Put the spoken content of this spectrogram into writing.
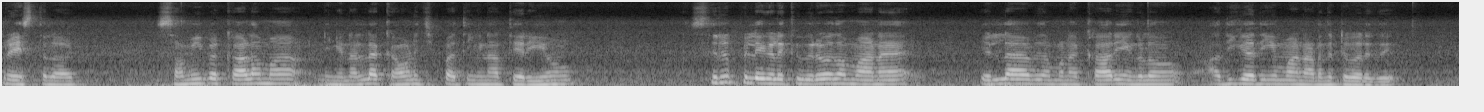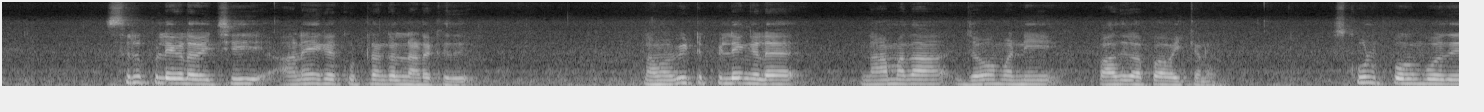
பிரேஸ்தலாட். சமீப காலமாக நீங்கள் நல்லா கவனித்து பார்த்தீங்கன்னா தெரியும். சிறு பிள்ளைகளுக்கு விரோதமான எல்லா விதமான காரியங்களும் அதிக அதிகமாக நடந்துட்டு வருது. சிறு பிள்ளைகளை வச்சு அநேக குற்றங்கள் நடக்குது. நம்ம வீட்டு பிள்ளைங்களை நாம் தான் ஜெபம் பண்ணி பாதுகாப்பாக வைக்கணும். ஸ்கூலுக்கு போகும்போது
